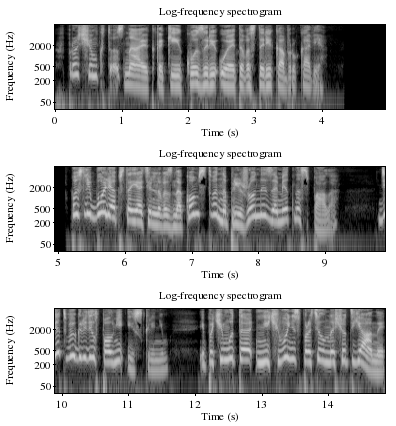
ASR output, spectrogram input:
Впрочем, кто знает, какие козыри у этого старика в рукаве. После более обстоятельного знакомства напряженность заметно спала. Дед выглядел вполне искренним и почему-то ничего не спросил насчет Яны,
